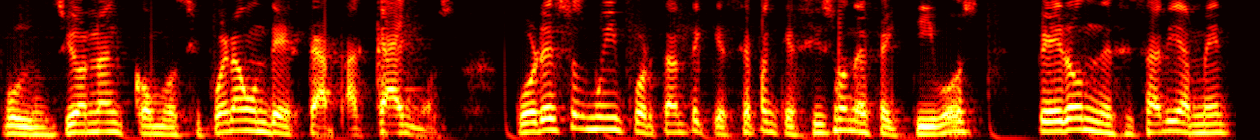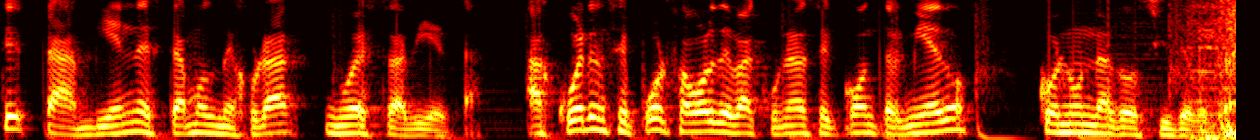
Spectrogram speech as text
funcionan como si fuera un destapacaños. Por eso es muy importante que sepan que sí son efectivos, pero necesariamente también necesitamos mejorar nuestra dieta. Acuérdense por favor de vacunarse contra el miedo con una dosis de verdad.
